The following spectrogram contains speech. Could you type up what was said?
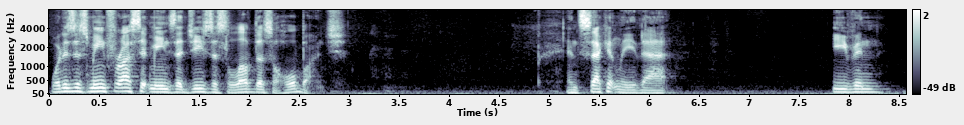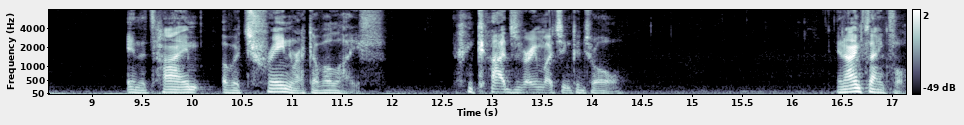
what does this mean for us? It means that Jesus loved us a whole bunch. And secondly, that even in the time of a train wreck of a life. God's very much in control. And I'm thankful,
